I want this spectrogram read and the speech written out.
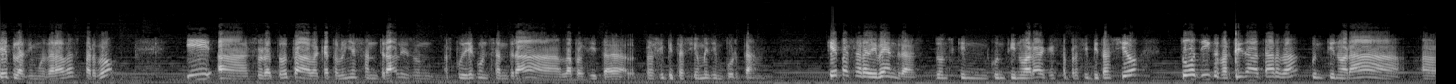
febles i moderades, perdó, i eh, sobretot a la Catalunya central és on es podria concentrar eh, la precipita precipitació més important. Què passarà divendres? Doncs que continuarà aquesta precipitació, tot i que a partir de la tarda continuarà, eh,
